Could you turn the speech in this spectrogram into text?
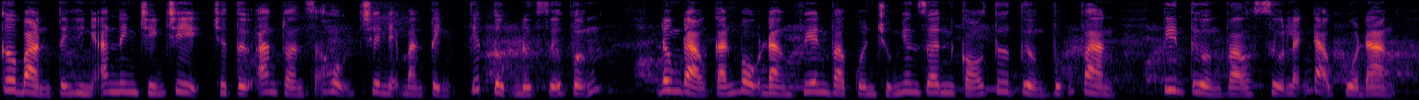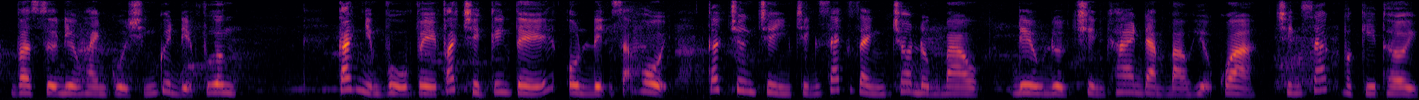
cơ bản tình hình an ninh chính trị, trật tự an toàn xã hội trên địa bàn tỉnh tiếp tục được giữ vững. Đông đảo cán bộ đảng viên và quần chúng nhân dân có tư tưởng vững vàng, tin tưởng vào sự lãnh đạo của Đảng và sự điều hành của chính quyền địa phương. Các nhiệm vụ về phát triển kinh tế, ổn định xã hội, các chương trình chính sách dành cho đồng bào đều được triển khai đảm bảo hiệu quả, chính xác và kịp thời.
